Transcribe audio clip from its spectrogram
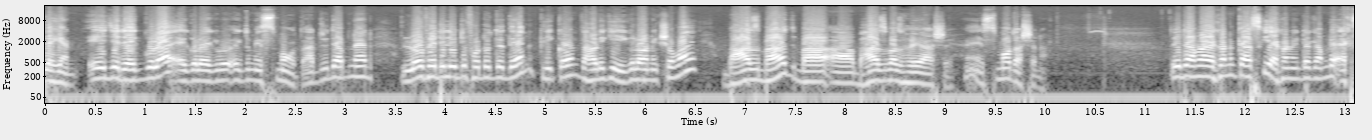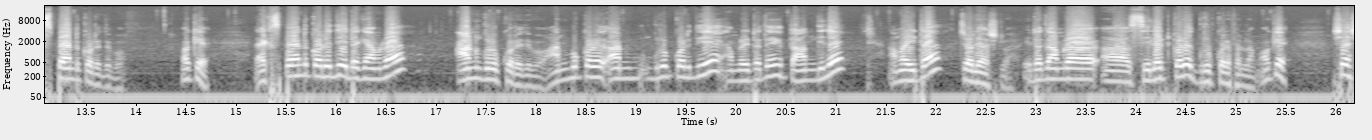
দেখেন, এই যে রেকগুলা এগুলো এগুলো একদম স্মুথ আর যদি আপনার লো ফেটিলিটি ফটোতে দেন ক্লিক করেন, তাহলে কি এগুলো অনেক সময় ভাজ ভাজ বা ভাজ ভাজ হয়ে আসে। হ্যাঁ স্মুথ আসে না। তো এটা আমরা এখন কাজ কি? এখন এটাকে আমরা এক্সপ্যান্ড করে দেব। ওকে? এক্সপ্যান্ড করে দিয়ে এটাকে আমরা আনগ্রুপ করে দেবো। আনবুক করে আনগ্রুপ করে দিয়ে আমরা এটাতে টান দিলে আমরা এটা চলে আসলো। এটাতে আমরা সিলেক্ট করে গ্রুপ করে ফেললাম ওকে শেষ,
